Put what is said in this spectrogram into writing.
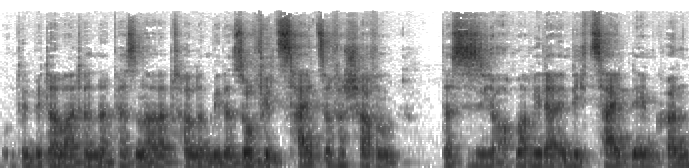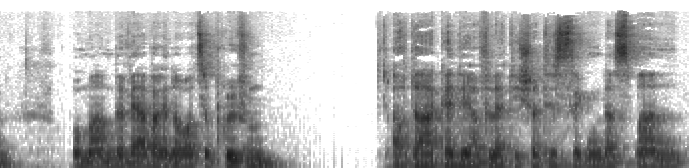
und den Mitarbeitern der Personalabteilung wieder so viel Zeit zu verschaffen, dass sie sich auch mal wieder endlich Zeit nehmen können, um mal einen Bewerber genauer zu prüfen. Auch da kennt ihr ja vielleicht die Statistiken, dass man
